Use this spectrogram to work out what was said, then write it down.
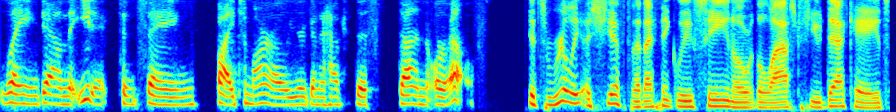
laying down the edict and saying, by tomorrow, you're going to have this done or else. It's really a shift that I think we've seen over the last few decades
